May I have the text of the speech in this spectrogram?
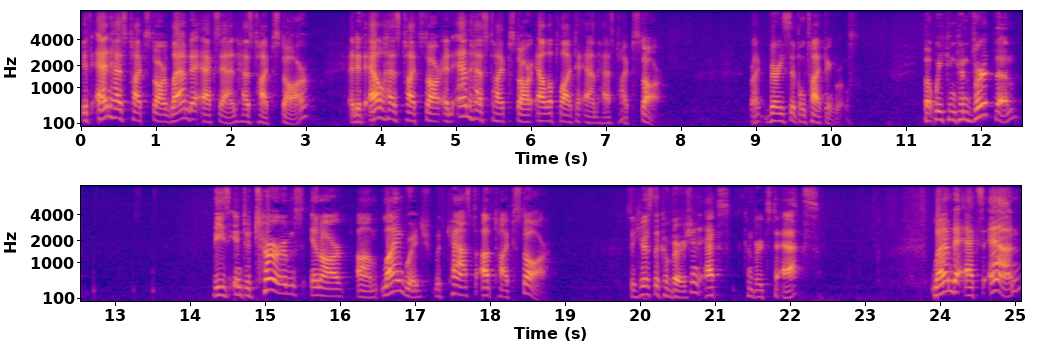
If n has type star, lambda xn has type star. And if L has type star and M has type star, L applied to M has type star. Right? Very simple typing rules. But we can convert them, these into terms in our um, language with cast of type star. So here's the conversion. X converts to X. Lambda xn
